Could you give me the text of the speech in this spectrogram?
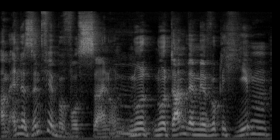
am Ende sind wir Bewusstsein und mhm. nur, nur dann, wenn wir wirklich jedem,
